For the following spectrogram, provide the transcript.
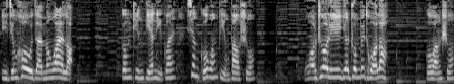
已经候在门外了。”宫廷典礼官向国王禀报说。我这里也准备妥了，国王说：“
